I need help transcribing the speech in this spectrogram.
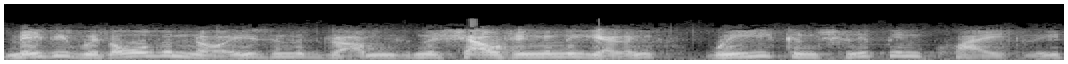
Maybe with all the noise and the drums and the shouting and the yelling, we can slip in quietly,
